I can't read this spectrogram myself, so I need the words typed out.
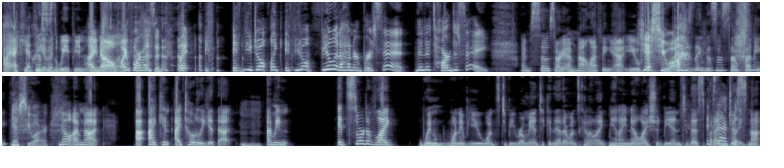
I, I can't Chris think of is it. weeping right I know, now. my poor husband. But if if you don't like if you don't feel it 100%, then it's hard to say. I'm so sorry. I'm not laughing at you. Yes, you are I just think this is so funny. yes, you are. No, I'm not. I, I can. I totally get that. hmm I mean, it's sort of like when one of you wants to be romantic and the other one's kind of like, "Man, I know I should be into this, but I'm just not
